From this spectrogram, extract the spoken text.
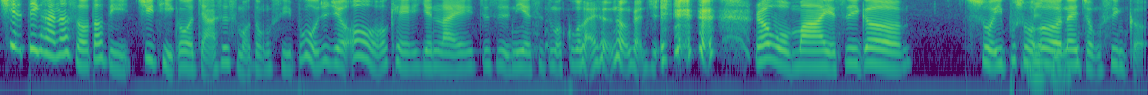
确定他那时候到底具体跟我讲的是什么东西，不过我就觉得哦，OK，原来就是你也是这么过来的那种感觉。然后我妈也是一个说一不说二的那种性格，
